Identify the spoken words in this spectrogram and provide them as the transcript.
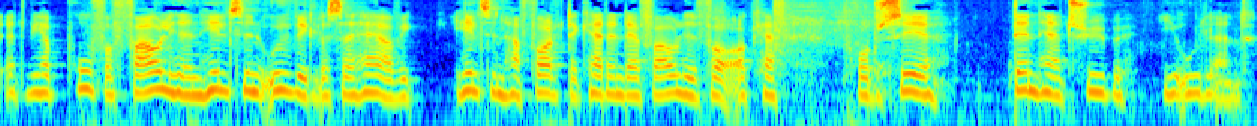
at vi har brug for fagligheden hele tiden udvikler sig her, og vi hele tiden har folk, der kan den der faglighed for at kan producere den her type i udlandet.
